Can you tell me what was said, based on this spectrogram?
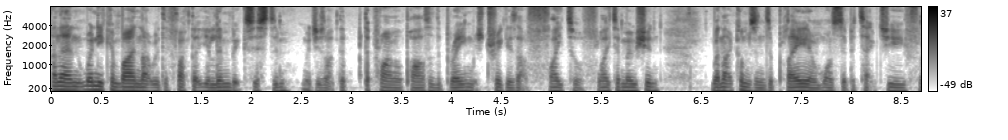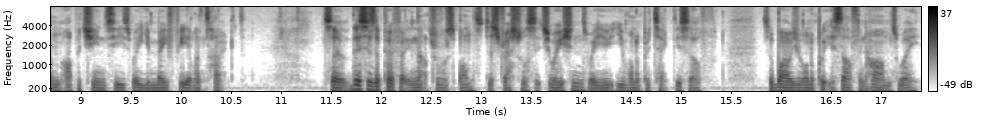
And then when you combine that with the fact that your limbic system, which is like the, the primal part of the brain, which triggers that fight or flight emotion, when that comes into play and wants to protect you from opportunities where you may feel attacked. So this is a perfectly natural response to stressful situations where you, you want to protect yourself. So why would you want to put yourself in harm's way?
